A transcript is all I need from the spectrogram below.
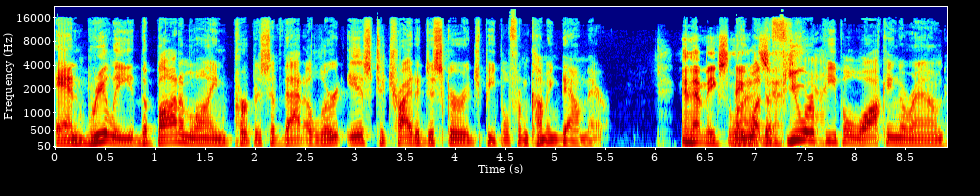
And really, the bottom line purpose of that alert is to try to discourage people from coming down there. And that makes a lot they want the fewer yeah. people walking around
